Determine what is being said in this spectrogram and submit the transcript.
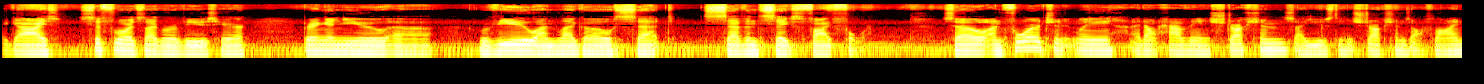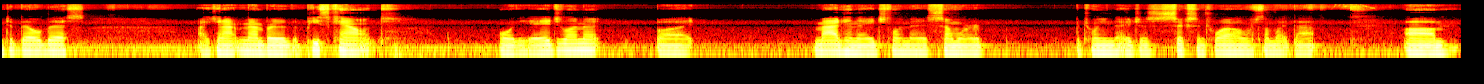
Hey guys, Sith Lord's LEGO Reviews here, bringing you a review on LEGO Set 7654. So, unfortunately, I don't have the instructions. I used the instructions offline to build this. I cannot remember the piece count or the age limit, but imagine the age limit is somewhere between the ages 6 and 12 or something like that. Um,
